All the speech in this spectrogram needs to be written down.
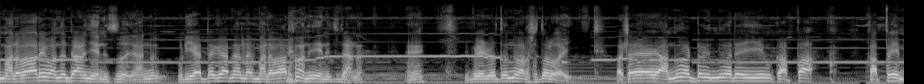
മലബാറിൽ വന്നിട്ടാണ് ജനിച്ചത്. ഞാൻ കുടിയേറ്റക്കാരനല്ല മലബാറിൽ വന്ന് ജനിച്ചിട്ടാണ്. ഏഹ് ഇപ്പോൾ എഴുപത്തൊന്ന് വർഷത്തോളമായി. പക്ഷേ അന്ന് തൊട്ട് ഇന്ന് വരെ ഈ കപ്പ കപ്പയും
